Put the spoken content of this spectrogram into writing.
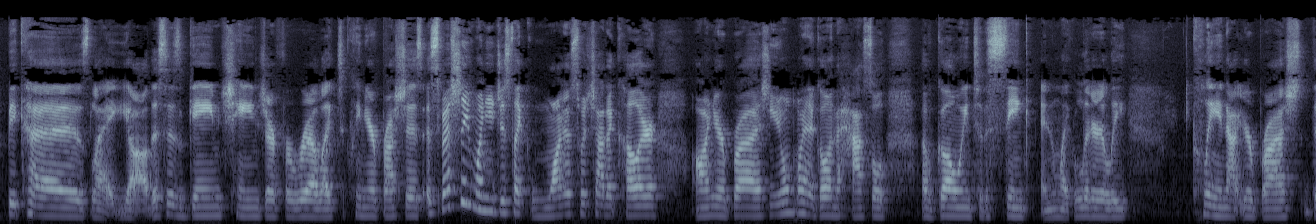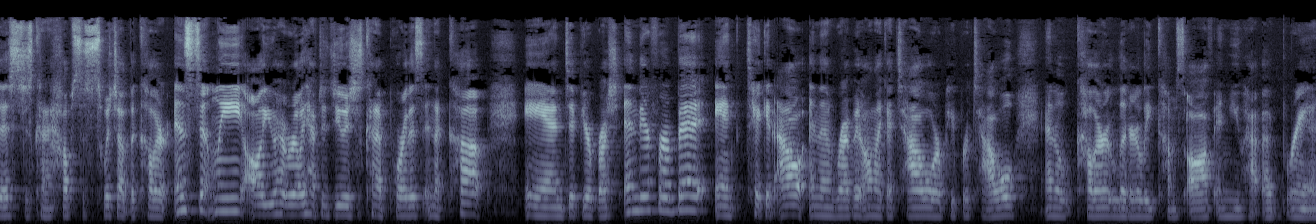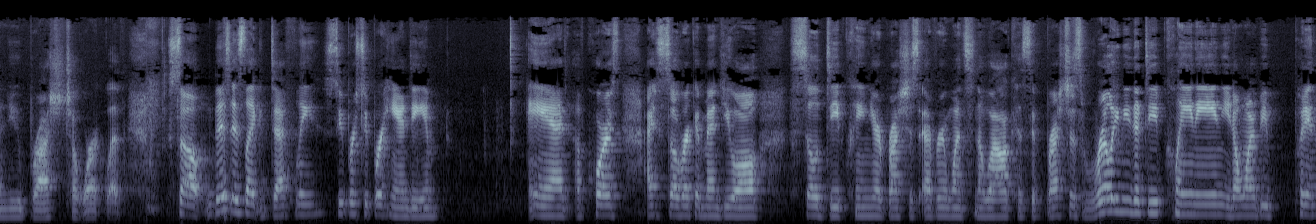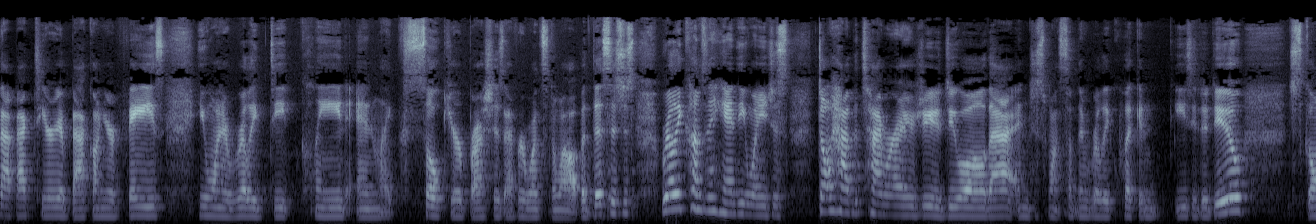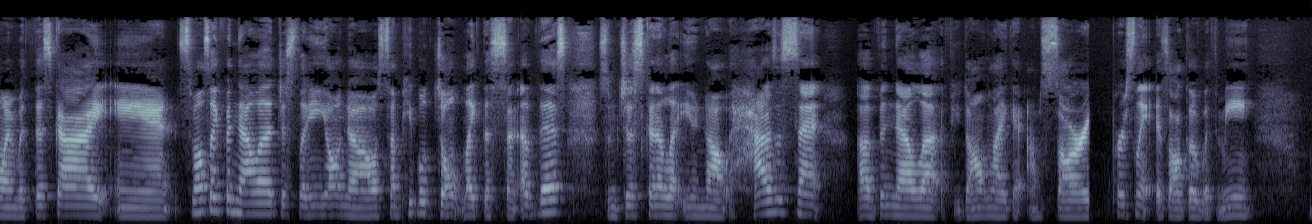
because like y'all this is game changer for real like to clean your brushes especially when you just like want to switch out a color on your brush. You don't want to go in the hassle of going to the sink and like literally clean out your brush. This just kind of helps to switch out the color instantly. All you really have to do is just kind of pour this in a cup and dip your brush in there for a bit and take it out and then rub it on like a towel or paper towel and the color literally comes off and you have a brand new brush to work with. So this is like definitely super, super handy. And of course, I still recommend you all still deep clean your brushes every once in a while because the brushes really need a deep cleaning, you don't want to be putting that bacteria back on your face. You want to really deep clean and like soak your brushes every once in a while. But this is just really comes in handy when you just don't have the time or energy to do all that and just want something really quick and easy to do. Just going with this guy and smells like vanilla, just letting y'all know. Some people don't like the scent of this, so I'm just going to let you know it has a scent of vanilla. If you don't like it, I'm sorry. Personally, it's all good with me.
